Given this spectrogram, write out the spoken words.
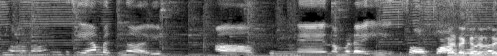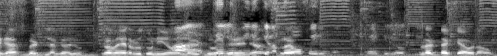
എന്നുള്ളതാണ് നമുക്ക് ചെയ്യാൻ പറ്റുന്ന കാര്യം. പിന്നെ നമ്മുടെ ഈ സോഫ ബെഡിലൊക്കെ ഒരു തുണിയോ സോഫയിൽ ബ്ലഡ് ഒക്കെ അവിടെ ആവും.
